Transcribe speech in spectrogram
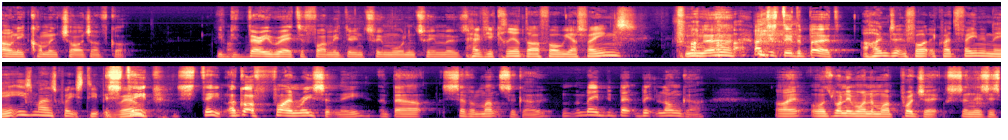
only common charge I've got. You'd be very rare to find me doing two more than two moves. Have you cleared off all your fines? no, I just do the bird. 140 quid fine in the 80s, man's quite steep it's as well. Steep, steep. I got a fine recently, about seven months ago, maybe a bit longer. I, I was running one of my projects, and there's this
